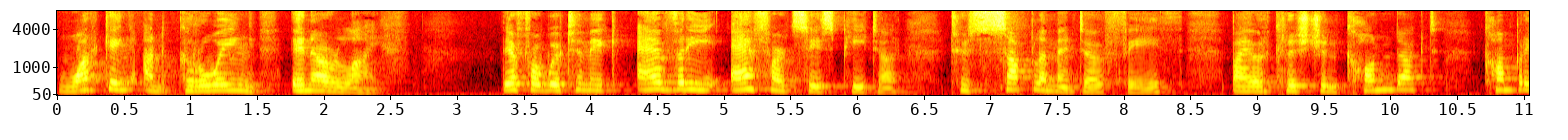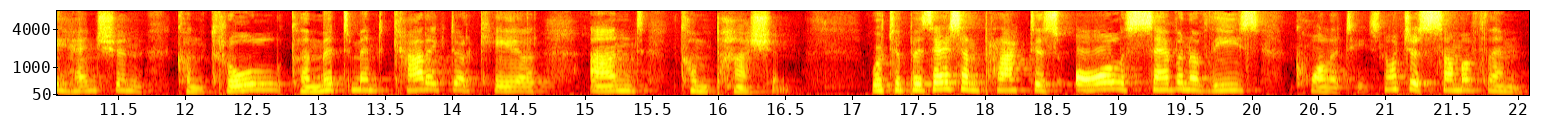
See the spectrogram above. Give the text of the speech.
working and growing in our life. Therefore, we're to make every effort, says Peter, to supplement our faith by our Christian conduct, comprehension, control, commitment, character, care, and compassion. We're to possess and practice all seven of these qualities, not just some of them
